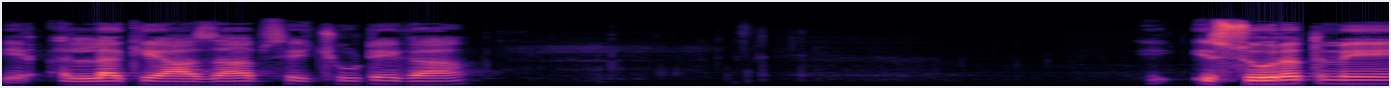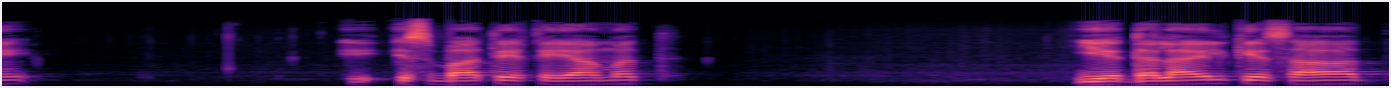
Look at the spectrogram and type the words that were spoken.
یہ اللہ کے عذاب سے چھوٹے گا۔ اس صورت میں اس بات قیامت یہ دلائل کے ساتھ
